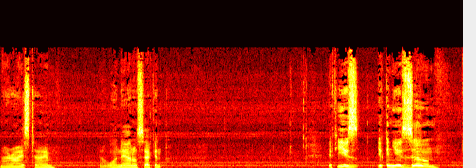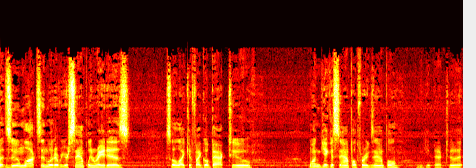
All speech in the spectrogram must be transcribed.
My rise time, about one nanosecond. If you use, you can use zoom, but zoom locks in whatever your sampling rate is. So like if I go back to one gigasample, for example, let me get back to it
